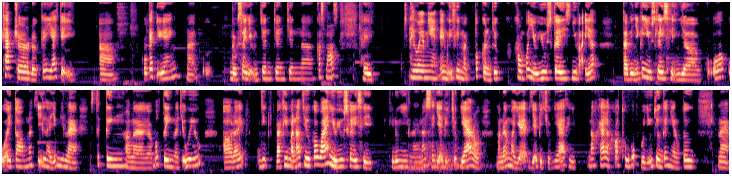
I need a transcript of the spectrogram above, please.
capture được cái giá trị uh, của các dự án mà được xây dựng trên trên trên uh, Cosmos. Thì theo em nha em nghĩ khi mà token chưa không có nhiều use case như vậy á tại vì những cái use case hiện giờ của của Atom nó chỉ là giống như là staking hoặc là voting là chủ yếu. Ở ờ, đấy và khi mà nó chưa có quá nhiều use case thì thì đương nhiên là nó sẽ dễ bị trượt giá rồi. Mà nếu mà dễ dễ bị trượt giá thì nó khá là khó thu hút và giữ chân các nhà đầu tư. Mà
